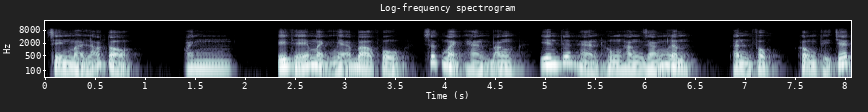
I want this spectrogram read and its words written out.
Xin mời lão tổ. Oanh... Khí thế mạnh mẽ bao phủ, sức mạnh hàn băng, yên tuyết hàn hung hăng giáng lâm. Thần phục, không thì chết.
